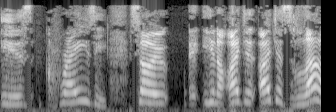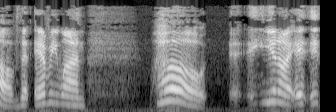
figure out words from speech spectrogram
is crazy. So, you know, I just, I just love that everyone. Oh, you know, it, it.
